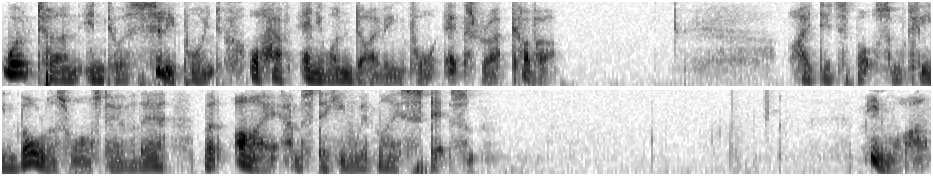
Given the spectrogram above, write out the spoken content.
won't turn into a silly point or have anyone diving for extra cover. I did spot some clean bowlers whilst over there, but I am sticking with my Stetson. Meanwhile,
